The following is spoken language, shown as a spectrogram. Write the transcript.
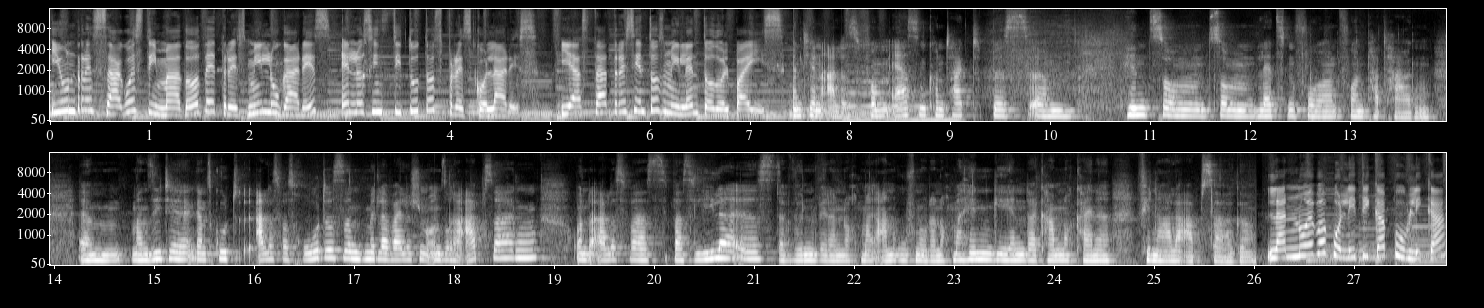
y un rezago estimado de 3 mil lugares en los institutos preescolares y hasta 300 mil en todo el país. Alles, vom ersten Kontakt bis ähm, hin zum, zum letzten vor, vor ein paar Tagen. Ähm, man sieht hier ganz gut, alles was rot ist, sind mittlerweile schon unsere Absagen und alles was, was lila ist, da würden wir dann nochmal anrufen oder nochmal hingehen, da kam noch keine finale Absage. La nueva política pública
